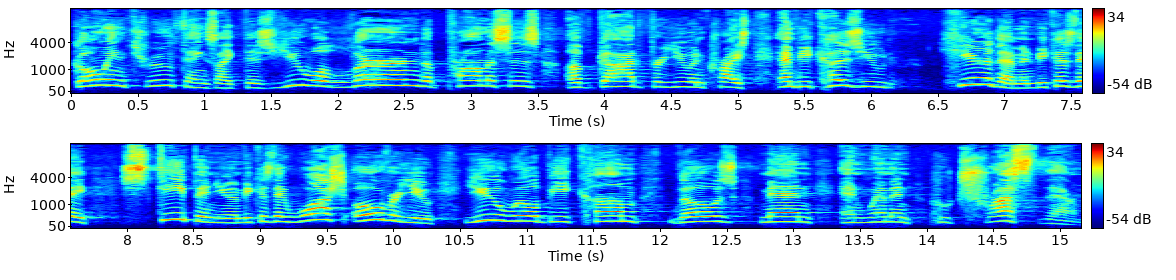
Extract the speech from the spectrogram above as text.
going through things like this, you will learn the promises of God for you in Christ. And because you hear them and because they steep in you and because they wash over you, you will become those men and women who trust them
